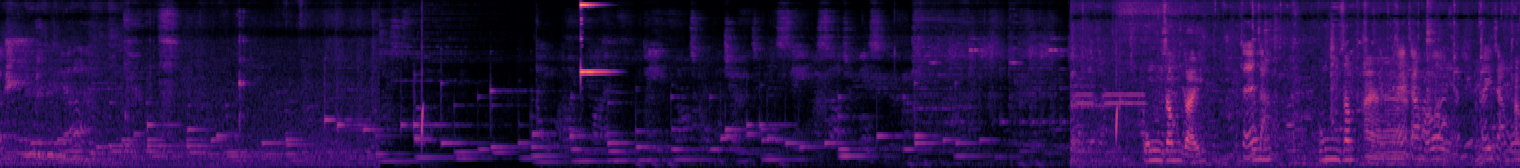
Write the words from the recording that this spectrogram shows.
được cung dâm gấy thế cung, cung dâm à. Thế chào mọi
